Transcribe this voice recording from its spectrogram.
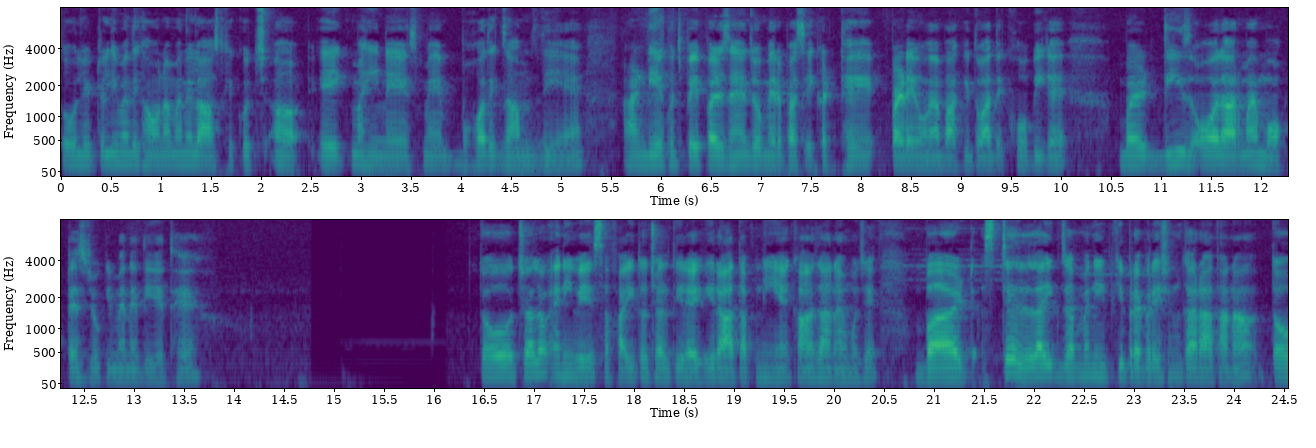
सो so, लिटरली मैं दिखाऊँ ना मैंने लास्ट के कुछ आ, एक महीने इसमें बहुत एग्ज़ाम्स दिए हैं एंड ये कुछ पेपर्स हैं जो मेरे पास इकट्ठे पड़े हुए हैं बाकी तो आधे खो भी गए but these all are my mock test जो कि मैंने दिए थे। तो चलो एनी सफ़ाई तो चलती रहेगी, रात अपनी है, कहाँ जाना है मुझे? बट स्टिल लाइक जब मैं नीट की प्रेपरेशन कर रहा था ना तो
